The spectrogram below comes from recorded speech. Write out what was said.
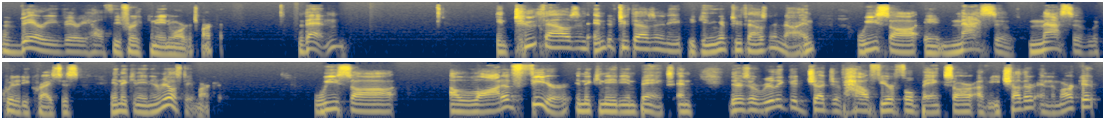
very, very healthy for the Canadian mortgage market. Then, in 2000, end of 2008, beginning of 2009, we saw a massive, massive liquidity crisis in the Canadian real estate market. We saw a lot of fear in the Canadian banks. And there's a really good judge of how fearful banks are of each other and the market.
